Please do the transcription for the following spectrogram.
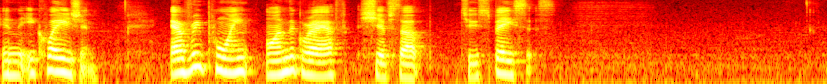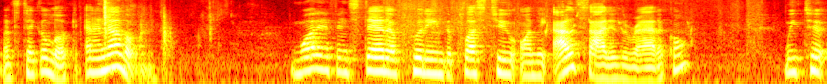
in the equation. Every point on the graph shifts up two spaces. Let's take a look at another one. What if instead of putting the plus 2 on the outside of the radical, we took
